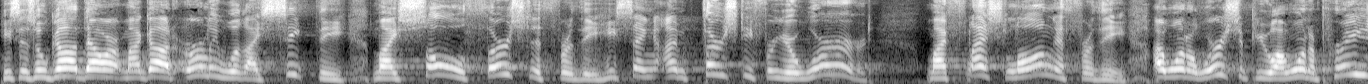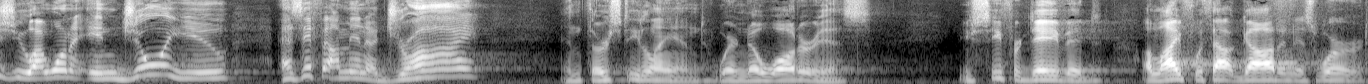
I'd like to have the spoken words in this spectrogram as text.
He says, Oh God, thou art my God, early will I seek thee. My soul thirsteth for thee. He's saying, I'm thirsty for your word. My flesh longeth for thee. I want to worship you. I want to praise you. I want to enjoy you as if I'm in a dry and thirsty land where no water is. You see, for David, A life without God and His Word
